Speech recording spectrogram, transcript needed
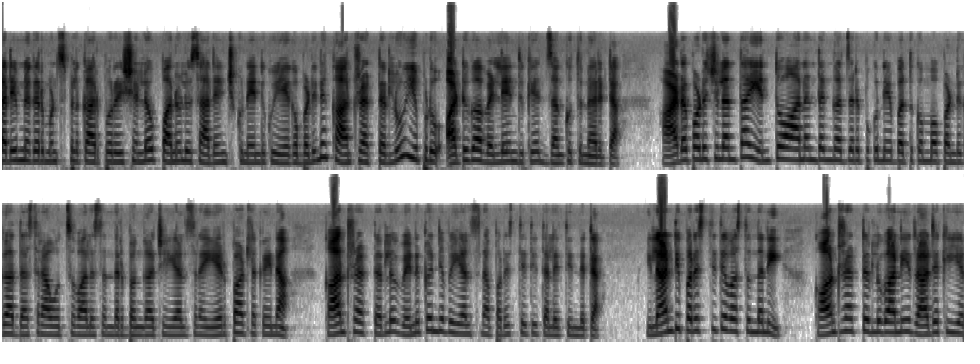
కరీంనగర్ మున్సిపల్ కార్పొరేషన్లో పనులు సాధించుకునేందుకు ఏగబడిన కాంట్రాక్టర్లు ఇప్పుడు అటుగా వెళ్ళేందుకే జంకుతున్నారట. ఆడపడుచులంతా ఎంతో ఆనందంగా జరుపుకునే బతుకమ్మ పండుగ దసరా ఉత్సవాల సందర్భంగా చేయాల్సిన ఏర్పాట్లకైనా కాంట్రాక్టర్లు వెనుకంజ వేయాల్సిన పరిస్థితి తలెత్తిందట. ఇలాంటి పరిస్థితి వస్తుందని కాంట్రాక్టర్లు గాని రాజకీయ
